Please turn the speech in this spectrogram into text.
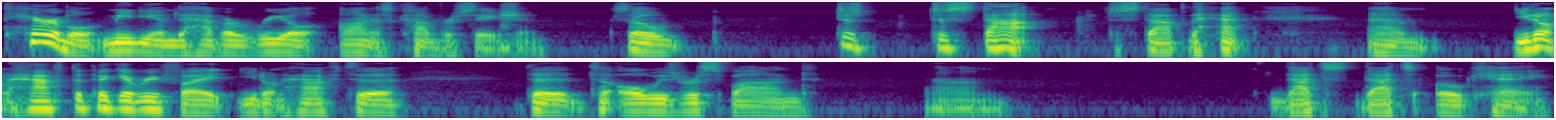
terrible medium to have a real, honest conversation. So just just stop. Just stop that. Um, you don't have to pick every fight. You don't have to to to always respond. Um, that's that's okay.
